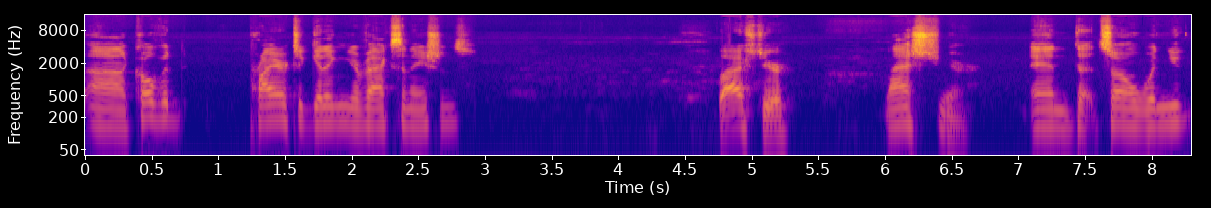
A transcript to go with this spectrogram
uh, COVID prior to getting your vaccinations Last year, last year, and uh, so when you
